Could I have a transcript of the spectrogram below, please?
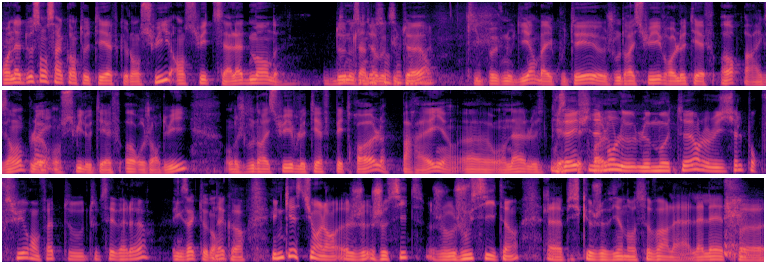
On a 250 ETF que l'on suit. Ensuite, c'est à la demande de nos interlocuteurs qui peuvent nous dire bah écoutez, euh, je voudrais suivre l'ETF or par exemple, on suit l'ETF or aujourd'hui. Je voudrais suivre l'ETF pétrole, pareil. on a le. Vous avez finalement le, moteur, le logiciel pour suivre en fait toutes ces valeurs? Exactement. D'accord. Une question, alors je, cite, je, vous cite, hein, euh, puisque je viens de recevoir la, lettre euh,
